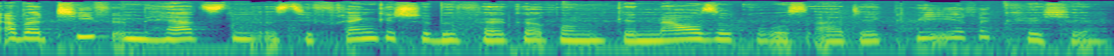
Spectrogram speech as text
aber tief im Herzen ist die fränkische Bevölkerung genauso großartig wie ihre Küche.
